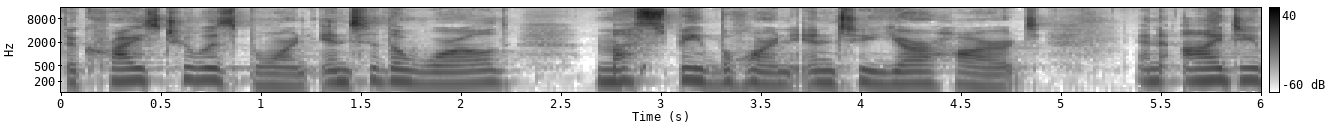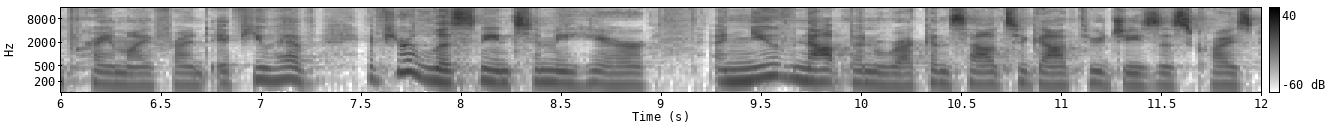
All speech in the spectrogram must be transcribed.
The Christ who was born into the world must be born into your heart. And I do pray, my friend, if you have if you're listening to me here and you've not been reconciled to God through Jesus Christ,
